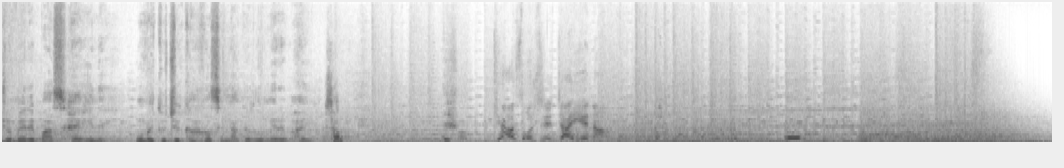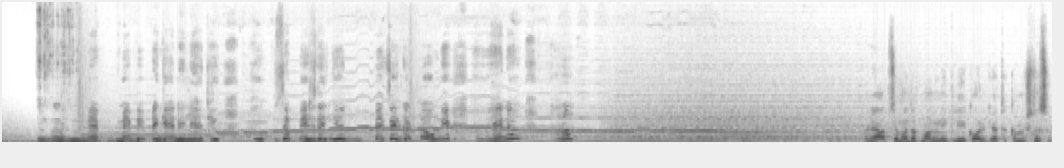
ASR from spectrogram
जो मेरे पास है ही नहीं वो मैं तुझे कहाँ से ला कर दू मेरे भाई? साहब। क्या सोचने चाहिए ना? मैं मैं भी अपने गहने ले आती हूँ। सब बेच देंगे पैसे इकट्ठा होंगे है ना? हाँ। मैंने आपसे मदद मांगने के लिए कॉल किया था कमिश्नर सर।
